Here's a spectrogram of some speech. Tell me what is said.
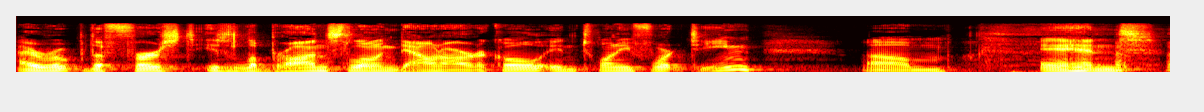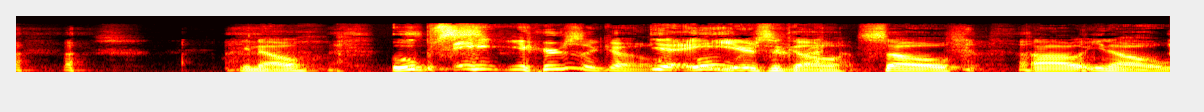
I wrote the first is LeBron slowing down article in 2014. Um, and you know, oops, eight years ago. Yeah, eight Holy years crap. ago. So, uh, you know,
